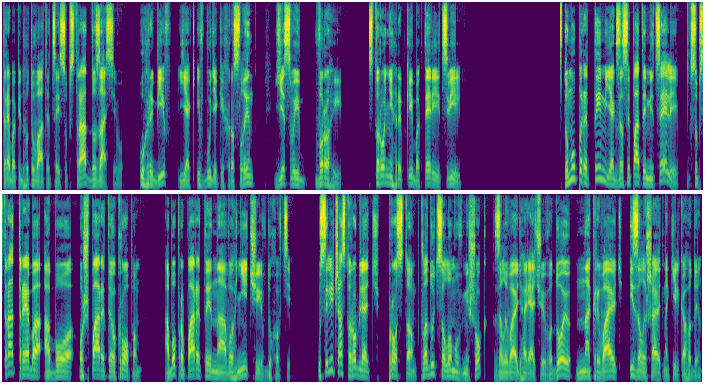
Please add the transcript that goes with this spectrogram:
треба підготувати цей субстрат до засіву. У грибів, як і в будь-яких рослин, є свої вороги сторонні грибки, бактерії, цвіль. Тому перед тим, як засипати міцелій, субстрат треба або ошпарити окропом, або пропарити на вогні чи в духовці. У селі часто роблять просто кладуть солому в мішок, заливають гарячою водою, накривають і залишають на кілька годин.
